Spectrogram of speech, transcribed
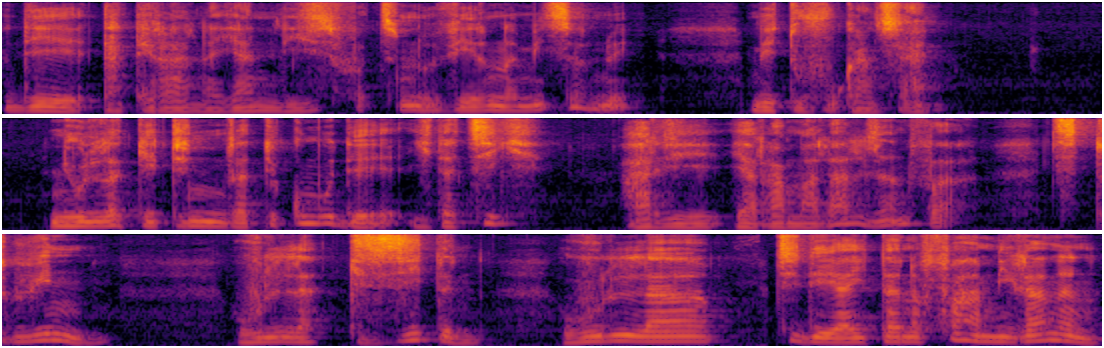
dia tanterahana ihany le izy fa tsy noheverina mihitsy izany hoe mety ho vokan'izany. Ny olona ankehitriny rahateo koa moa dia hitantsika ary iaraha-mahalala izany fa tsy tohinina, olona kizitina, olona tsy dia ahitana fahamiranana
